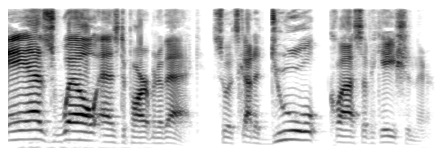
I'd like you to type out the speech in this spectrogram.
as well as Department of Ag. So it's got a dual classification there.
